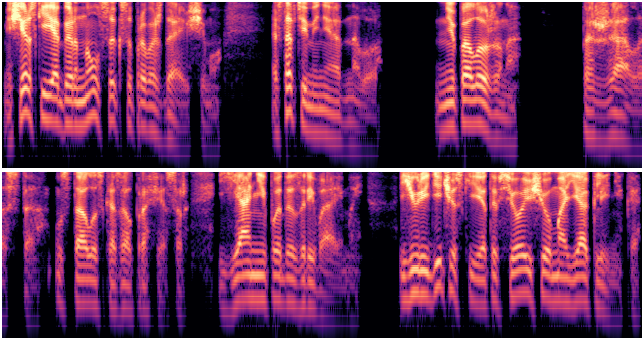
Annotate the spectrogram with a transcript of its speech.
Мещерский обернулся к сопровождающему. «Оставьте меня одного». «Не положено». «Пожалуйста», — устало сказал профессор. «Я не подозреваемый. Юридически это все еще моя клиника,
